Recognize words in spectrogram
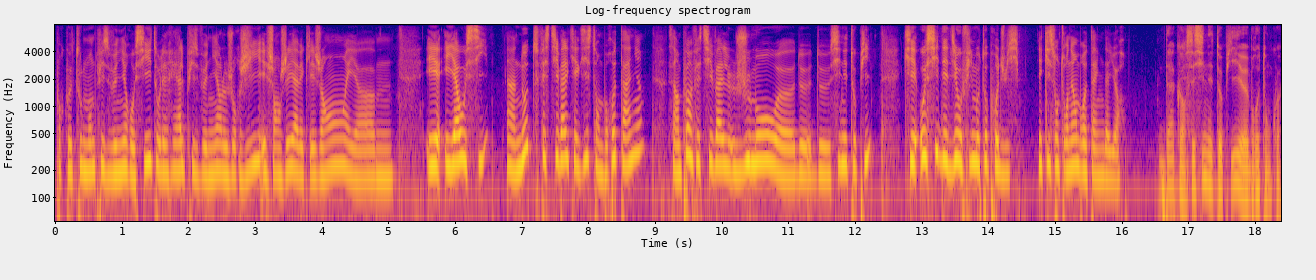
pour que tout le monde puisse venir aussi, tous les réals puissent venir le jour J, échanger avec les gens. Et euh, il y a aussi un autre festival qui existe en Bretagne. C'est un peu un festival jumeau de, de cinétopie, qui est aussi dédié aux films autoproduits et qui sont tournés en Bretagne d'ailleurs. D'accord, c'est Cinétopie breton quoi.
